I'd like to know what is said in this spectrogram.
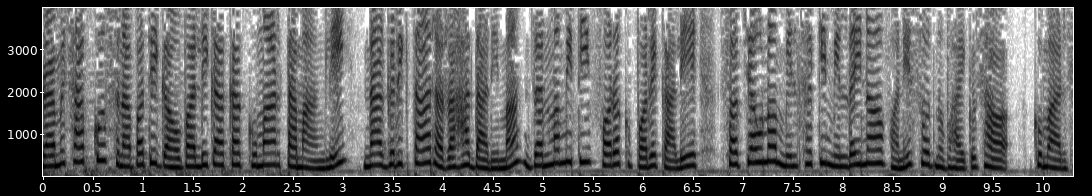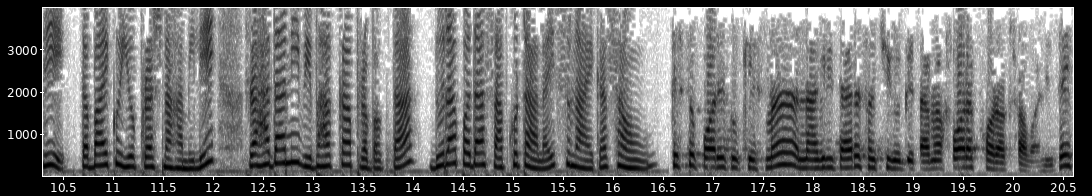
रामेछापको सुनापति गाउँपालिकाका कुमार तामाङले नागरिकता र राहदानीमा जन्ममिति फरक परेकाले सच्याउन मिल्छ कि मिल्दैन भनी सोध्नु भएको छ। कुमारजी तपाईँको यो प्रश्न हामीले राहदानी विभागका प्रवक्ता दुरापदा सापकोटालाई सुनाएका छौं। त्यस्तो परेको केसमा नागरिकता र शैक्षिक योग्यतामा फरक फरक छ भने चाहिँ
